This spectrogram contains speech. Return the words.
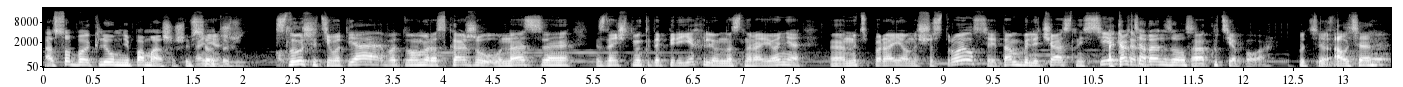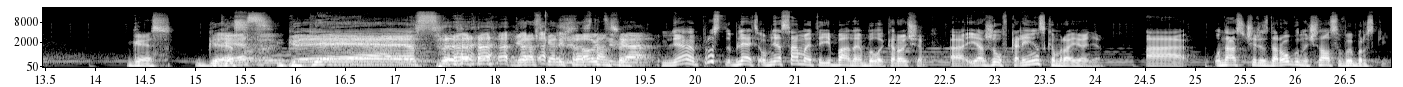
особо клювом не помашешь, и все. Конечно. Слушайте, вот я вот вам расскажу. У нас, э, значит, мы когда переехали, у нас на районе, э, ну, типа, район еще строился, и там были частный А сектор. как у тебя район назывался? Э, Кутепова. А у тебя? ГЭС. ГЭС. ГЭС. Городская А у электростанция. тебя? У меня просто, блядь, у меня самое это ебаное было. Короче, а, я жил в Калининском районе, а у нас через дорогу начинался Выборгский.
